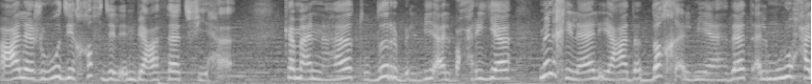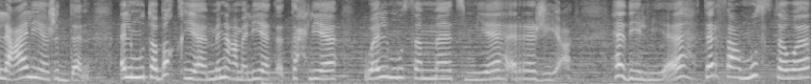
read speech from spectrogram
على جهود خفض الانبعاثات فيها. كما أنها تضر بالبيئة البحرية من خلال إعادة ضخ المياه ذات الملوحة العالية جدا المتبقية من عملية التحلية والمسمات مياه الرجيع. هذه المياه ترفع مستوى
